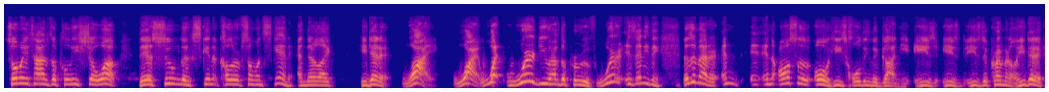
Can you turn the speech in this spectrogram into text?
So many times the police show up, they assume the skin color of someone's skin, and they're like, he did it. Why? Why? What? Where do you have the proof? Where is anything? Doesn't matter. And and also, oh, he's holding the gun. He, he's he's he's the criminal. He did it.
